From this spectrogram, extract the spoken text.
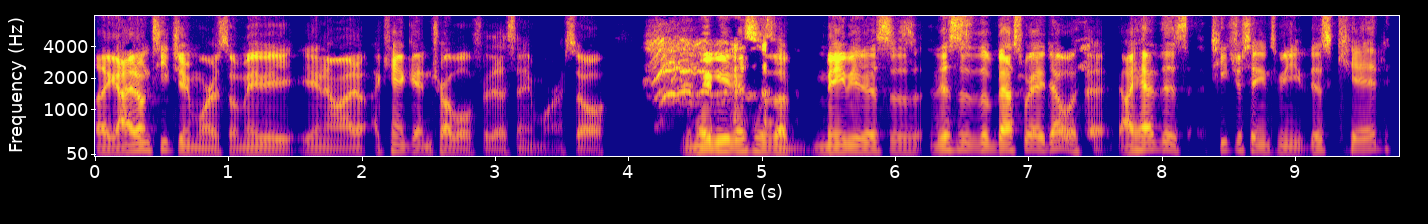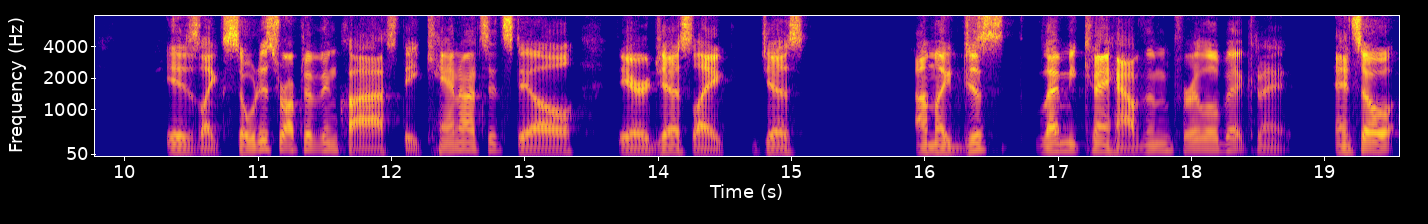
like I don't teach anymore. So maybe, you know, I, I can't get in trouble for this anymore. So, maybe this is a maybe this is this is the best way I dealt with it. I had this teacher saying to me, "This kid is like so disruptive in class. They cannot sit still. They are just like just." I'm like, just let me. Can I have them for a little bit? Can I? And so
